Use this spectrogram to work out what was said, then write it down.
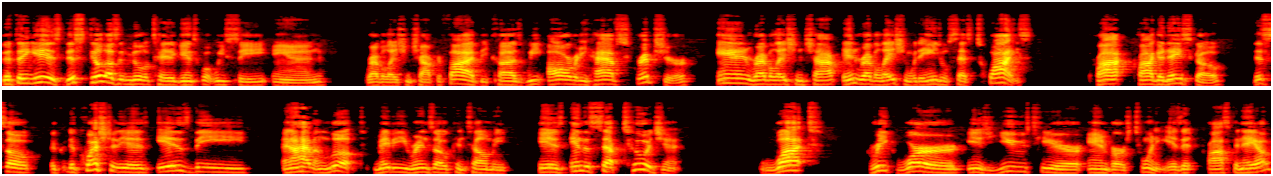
the thing is, this still doesn't militate against what we see in Revelation chapter 5 because we already have scripture in Revelation chapter in Revelation where the angel says twice, prognosco. This so the, the question is, is the and I haven't looked, maybe Renzo can tell me, is in the Septuagint, what Greek word is used here in verse 20? Is it proskuneo?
